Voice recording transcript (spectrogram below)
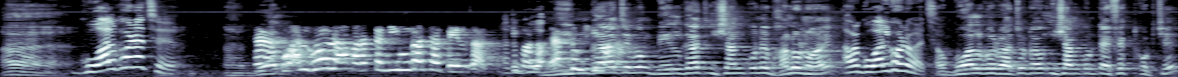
হ্যাঁ, গোয়াল ঘর আছে? হ্যাঁ, হ্যাঁ গাছ বেল গাছ। আচ্ছা, গাছ এবং বেল গাছ ঈশান কোণে ভালো নয়। আবার গোয়াল ঘরও আছে। আর গোয়ালঘর আছে ওটাও ঈশান কোণটা এফেক্ট করছে।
